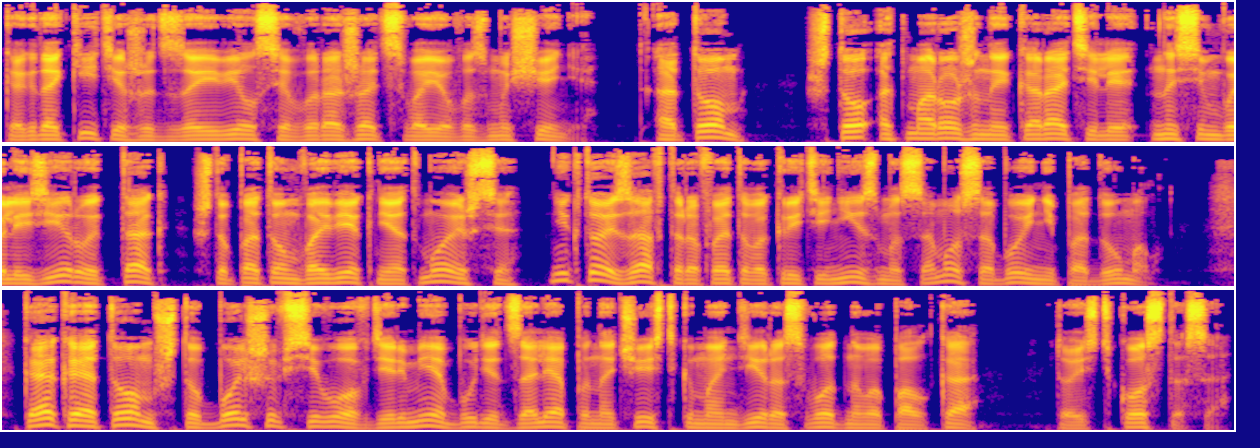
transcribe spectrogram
когда Китежец заявился выражать свое возмущение. О том, что отмороженные каратели насимволизируют так, что потом вовек не отмоешься, никто из авторов этого кретинизма, само собой, не подумал. Как и о том, что больше всего в дерьме будет заляпана честь командира сводного полка, то есть Костаса.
